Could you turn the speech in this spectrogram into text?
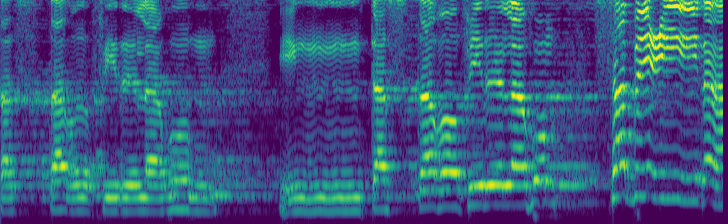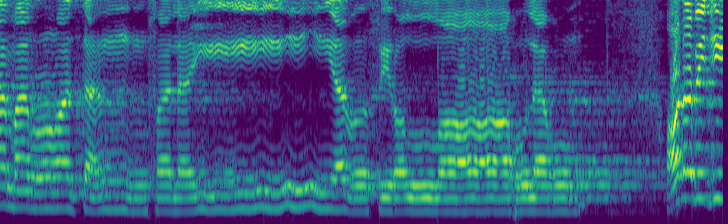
তাস্তাগফির লাহুম, ইন তাস্তাগফির লাহুম সাবঈনা মাররাতান ফালাই ইয়াগফিরাল্লাহু লাহুম। অনবিজি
